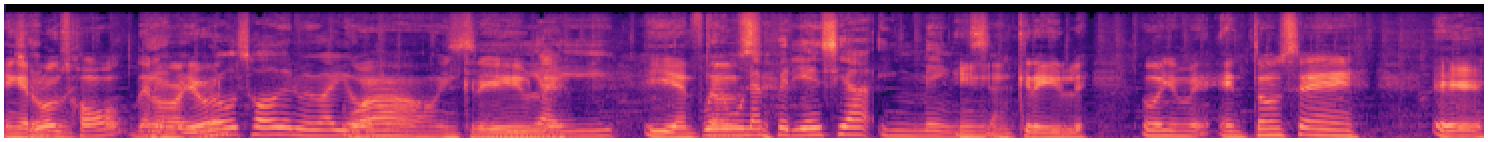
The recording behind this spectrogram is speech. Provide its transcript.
en el Rose Hall de Nueva York. Rose Hall de Nueva York. Wow, increíble. ahí y entonces, fue una experiencia inmensa. increíble. Oye, entonces, eh,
